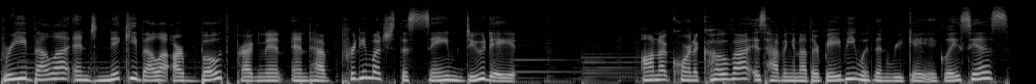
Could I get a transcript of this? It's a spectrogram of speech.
Brie Bella and Nikki Bella are both pregnant and have pretty much the same due date. Anna Kournikova is having another baby with Enrique Iglesias.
